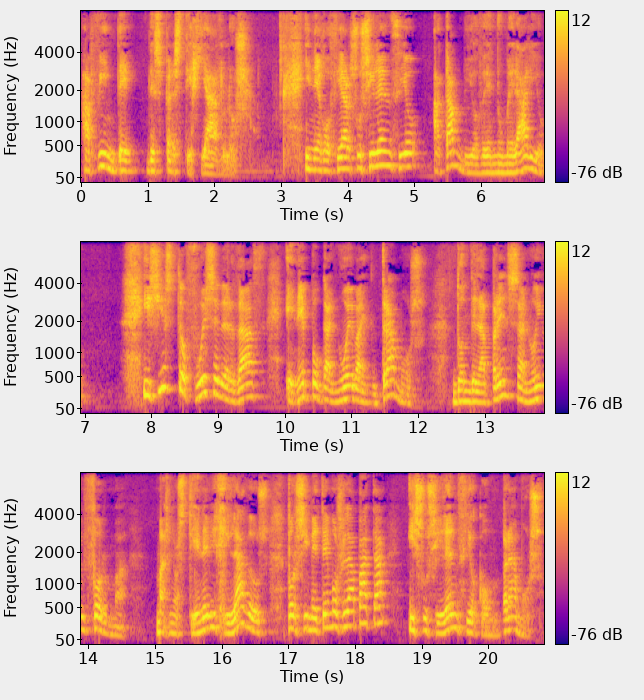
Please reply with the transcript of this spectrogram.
a fin de desprestigiarlos y negociar su silencio a cambio de numerario. Y si esto fuese verdad, en época nueva entramos, donde la prensa no informa, mas nos tiene vigilados por si metemos la pata y su silencio compramos.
